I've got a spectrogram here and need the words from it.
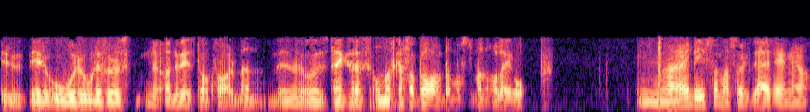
är du, är du orolig för att, ja nu är det ett tag kvar, men och tänk så här, om man skaffar barn då måste man hålla ihop? Nej, det är samma sak där känner jag.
